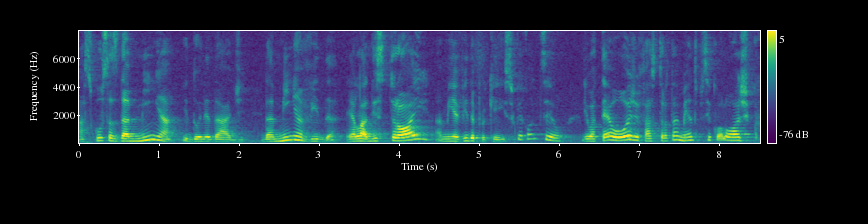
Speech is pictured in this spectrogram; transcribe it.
às custas da minha idoneidade, da minha vida. Ela destrói a minha vida, porque é isso que aconteceu. Eu até hoje faço tratamento psicológico.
